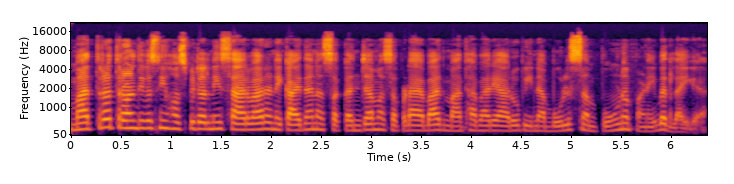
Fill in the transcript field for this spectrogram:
માત્ર ત્રણ દિવસની હોસ્પિટલની સારવાર અને કાયદાના સકંજામાં સપડાયા બાદ માથાભારે આરોપીના બોલ સંપૂર્ણપણે બદલાઈ ગયા.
